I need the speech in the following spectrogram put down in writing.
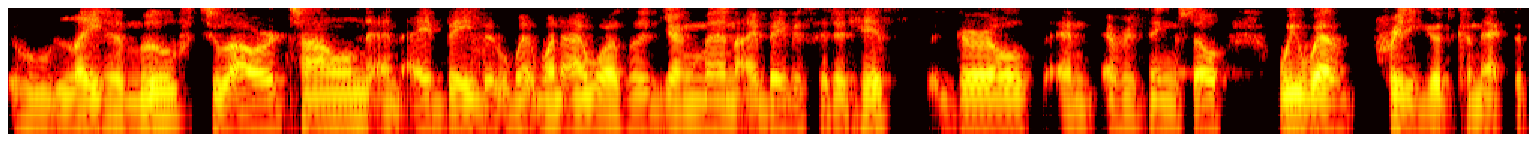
who later moved to our town. And I baby when I was a young man, I babysitted his girls and everything. So we were pretty good connected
